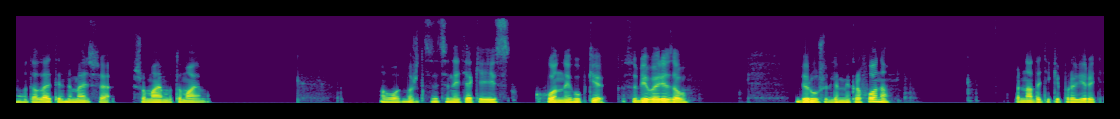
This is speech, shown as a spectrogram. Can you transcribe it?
От, але тим не менше, що маємо, то маємо. От, можете зацінити, як я із кухонної губки собі вирізав беруші для мікрофона. Тепер треба тільки перевірити,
